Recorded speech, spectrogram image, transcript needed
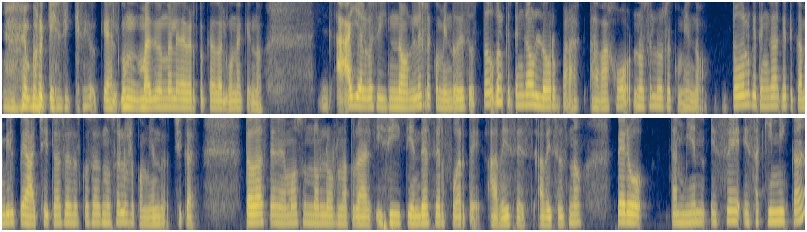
porque sí creo que algún, más de uno le debe haber tocado alguna que no. Hay algo así, no les recomiendo de esos. Todo lo que tenga olor para abajo, no se los recomiendo. Todo lo que tenga que te cambie el pH y todas esas cosas, no se los recomiendo, chicas. Todas tenemos un olor natural y sí tiende a ser fuerte a veces, a veces no, pero también ese, esa química,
